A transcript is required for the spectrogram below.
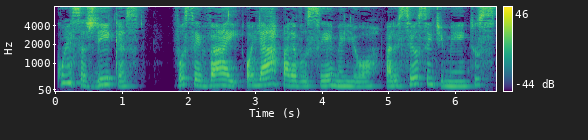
Com essas dicas, você vai olhar para você melhor, para os seus sentimentos,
